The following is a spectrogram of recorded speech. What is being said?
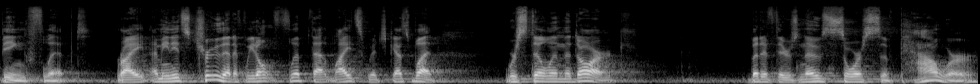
being flipped, right? I mean, it's true that if we don't flip that light switch, guess what? We're still in the dark. But if there's no source of power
